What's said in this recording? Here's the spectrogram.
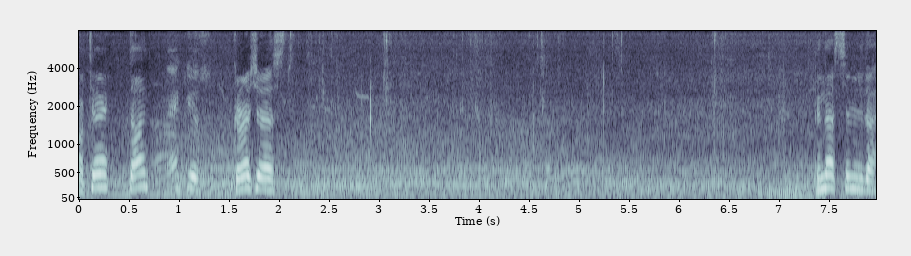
오케이, done. Thank you. Gracias. 끝났습니다.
